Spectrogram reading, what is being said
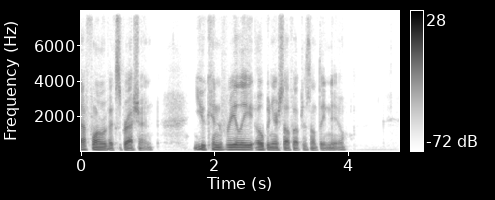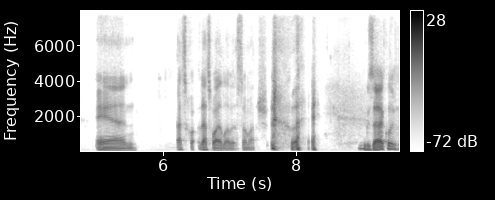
a form of expression, you can really open yourself up to something new. And that's that's why I love it so much. exactly.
